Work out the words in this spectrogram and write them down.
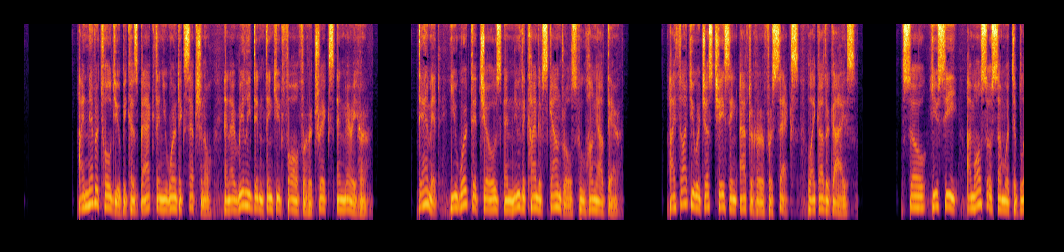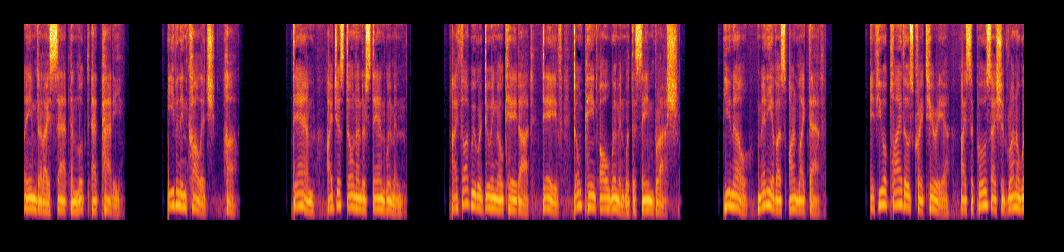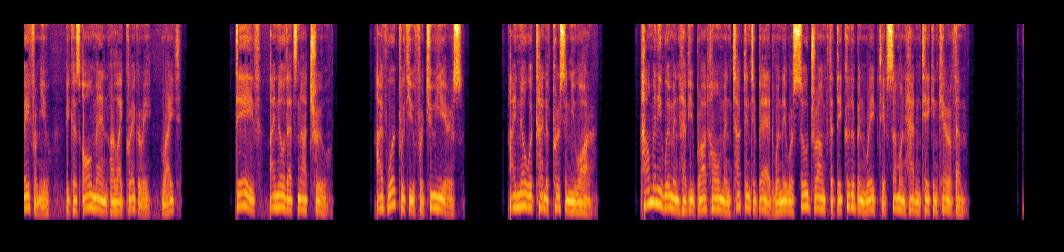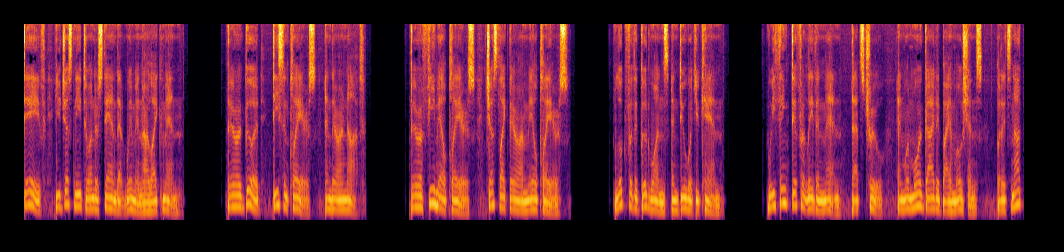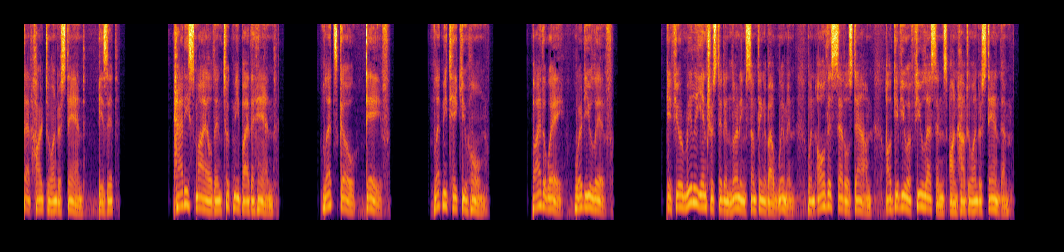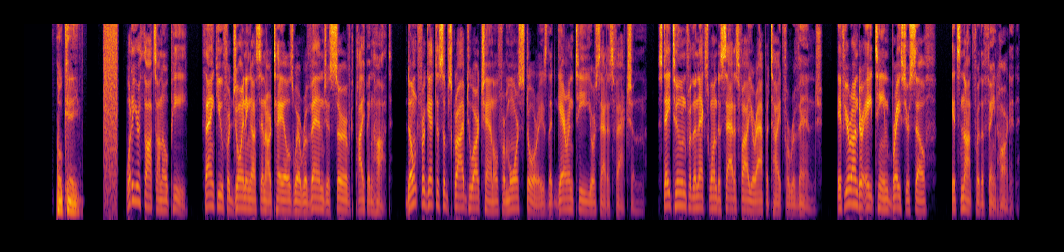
I never told you because back then you weren't exceptional, and I really didn't think you'd fall for her tricks and marry her. Damn it, you worked at Joe's and knew the kind of scoundrels who hung out there. I thought you were just chasing after her for sex, like other guys. So, you see, I'm also somewhat to blame that I sat and looked at Patty. Even in college, huh? Damn, I just don't understand women. I thought we were doing okay. Dot. Dave, don't paint all women with the same brush. You know, many of us aren't like that. If you apply those criteria, I suppose I should run away from you, because all men are like Gregory, right? Dave, I know that's not true. I've worked with you for two years. I know what kind of person you are. How many women have you brought home and tucked into bed when they were so drunk that they could have been raped if someone hadn't taken care of them? Dave, you just need to understand that women are like men. There are good, decent players, and there are not. There are female players, just like there are male players. Look for the good ones and do what you can. We think differently than men, that's true, and we're more guided by emotions, but it's not that hard to understand, is it? Patty smiled and took me by the hand. Let's go, Dave. Let me take you home. By the way, where do you live? If you're really interested in learning something about women, when all this settles down, I'll give you a few lessons on how to understand them. Okay. What are your thoughts on OP? Thank you for joining us in our tales where revenge is served piping hot. Don't forget to subscribe to our channel for more stories that guarantee your satisfaction. Stay tuned for the next one to satisfy your appetite for revenge. If you're under 18, brace yourself. It's not for the faint-hearted.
